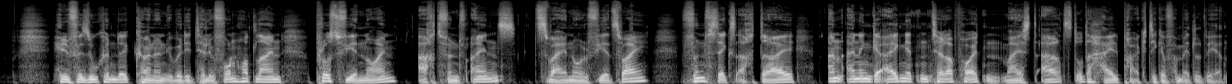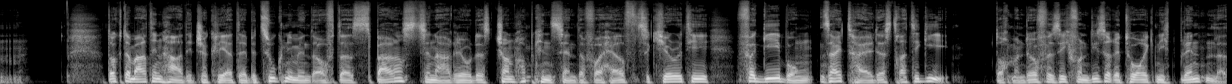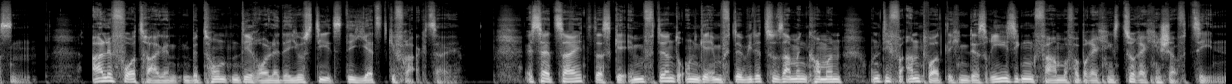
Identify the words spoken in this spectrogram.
Hilfesuchende können über die Telefonhotline plus 49 851 2042 5683 an einen geeigneten Therapeuten, meist Arzt oder Heilpraktiker vermittelt werden. Dr. Martin Hadic erklärte, bezugnehmend auf das SPAR-Szenario des John Hopkins Center for Health Security, Vergebung sei Teil der Strategie. Doch man dürfe sich von dieser Rhetorik nicht blenden lassen. Alle Vortragenden betonten die Rolle der Justiz, die jetzt gefragt sei. Es sei Zeit, dass Geimpfte und Ungeimpfte wieder zusammenkommen und die Verantwortlichen des riesigen Pharmaverbrechens zur Rechenschaft ziehen.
